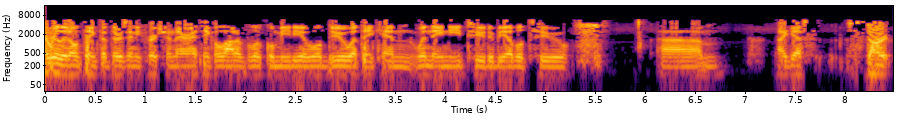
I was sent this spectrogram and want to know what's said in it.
I really don't think that there's any friction there. I think a lot of local media will do what they can when they need to to be able to, um, I guess, start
